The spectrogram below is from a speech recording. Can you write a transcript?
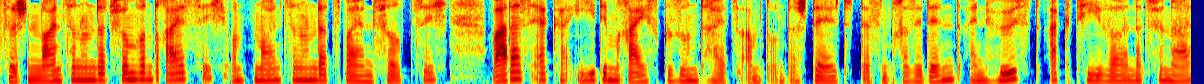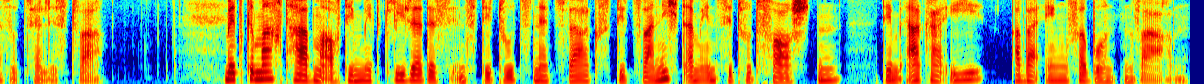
Zwischen 1935 und 1942 war das RKI dem Reichsgesundheitsamt unterstellt, dessen Präsident ein höchst aktiver Nationalsozialist war. Mitgemacht haben auch die Mitglieder des Institutsnetzwerks, die zwar nicht am Institut forschten, dem RKI aber eng verbunden waren.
